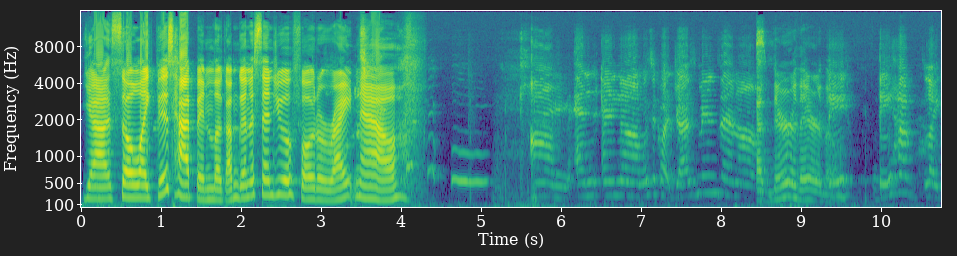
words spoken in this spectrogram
Yeah, so like this happened. Look, I'm gonna send you a photo right now. Um and and uh, what's it called? Jasmine's and um. They're there though. They they have like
